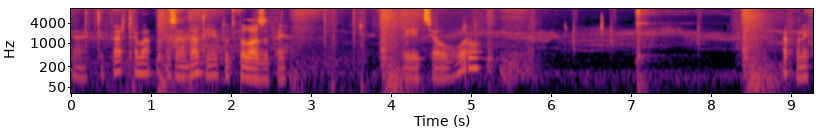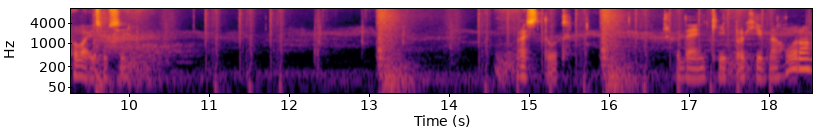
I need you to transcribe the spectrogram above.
Так, тепер треба згадати, як тут вилазити. Дається угору. Так, вони ховаються всі. Ось тут. Швиденький прохід нагору.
